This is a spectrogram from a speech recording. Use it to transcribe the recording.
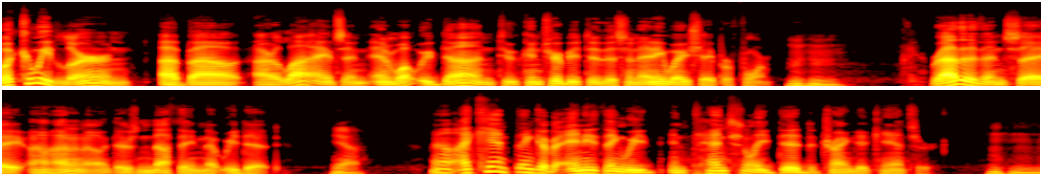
What can we learn about our lives and, and what we've done to contribute to this in any way, shape, or form? Mm-hmm. Rather than say, oh, I don't know, there's nothing that we did. Yeah. Well, I can't think of anything we intentionally did to try and get cancer. Mm-hmm.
